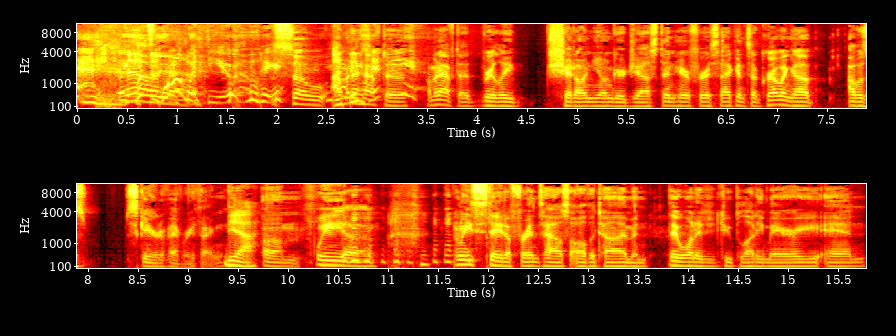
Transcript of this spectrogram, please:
that? Like, what's wrong with you? like, So you I'm gonna have to me? I'm gonna have to really shit on younger Justin here for a second. So growing up, I was scared of everything. Yeah. Um, we uh, we stayed at a friend's house all the time, and they wanted to do Bloody Mary, and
